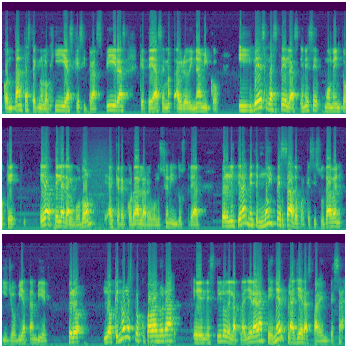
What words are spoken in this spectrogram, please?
con tantas tecnologías que si transpiras, que te hace más aerodinámico y ves las telas en ese momento que era tela de algodón, hay que recordar la revolución industrial, pero literalmente muy pesado porque si sudaban y llovía también, pero Lo que no les preocupaba no era el estilo de la playera, era tener playeras para empezar.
